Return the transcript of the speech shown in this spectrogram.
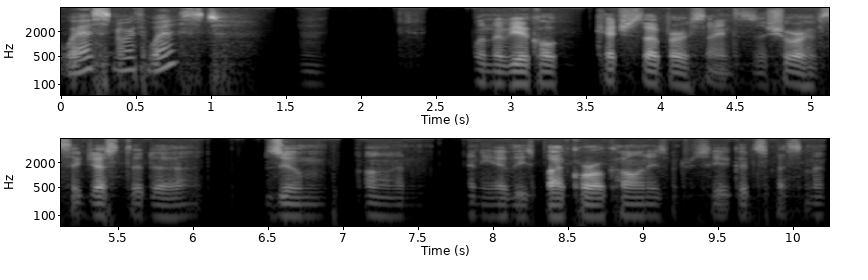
west, northwest. Hmm. When the vehicle catches up, our scientists ashore have suggested a zoom on any of these black coral colonies, which we see a good specimen.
